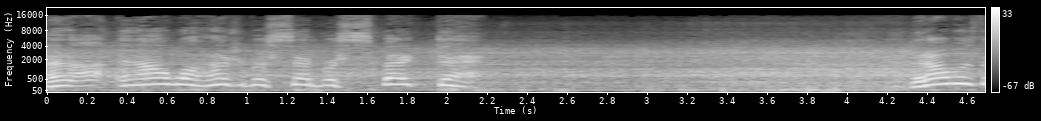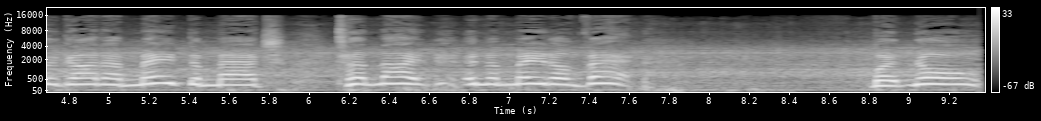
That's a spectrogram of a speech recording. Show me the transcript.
And I, and I 100% respect that. And I was the guy that made the match tonight in the main event. But no,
